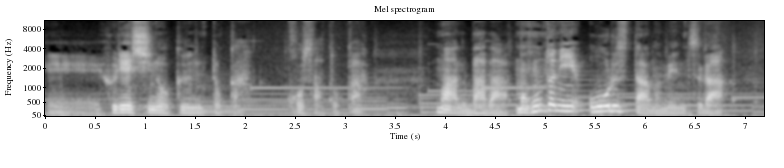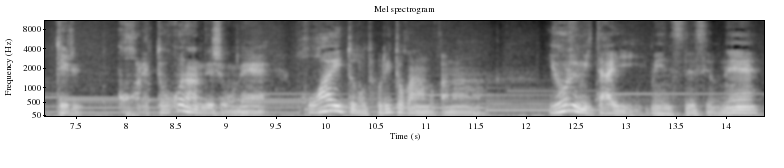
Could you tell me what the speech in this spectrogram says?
えー、フレシノくんとかコサとかまああのババまあ本当にオールスターのメンツが出る。これどこなんでしょうね。ホワイトの鳥とかなのかな。夜見たいメンツですよね。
